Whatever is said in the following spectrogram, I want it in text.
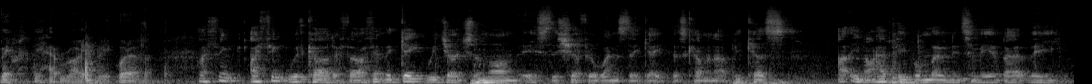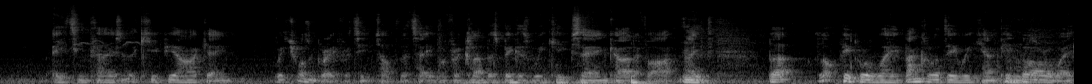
They, they had right, mate, whatever. I think I think with Cardiff though, I think the gate we judge them on is the Sheffield Wednesday gate that's coming up because uh, you know I had people moaning to me about the eighteen thousand at the QPR game, which wasn't great for a team top of the table for a club as big as we keep saying Cardiff are. Mm. Eight. But a lot of people are away. Bank holiday weekend, people are away.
